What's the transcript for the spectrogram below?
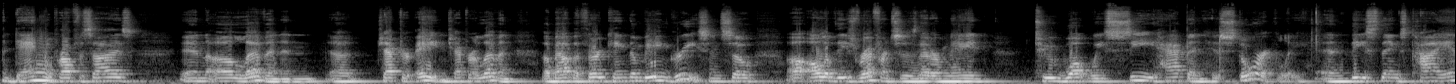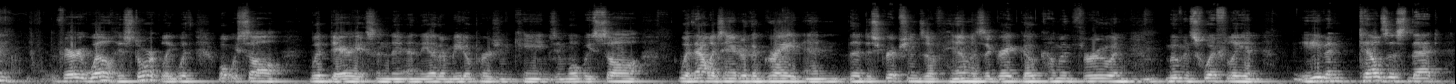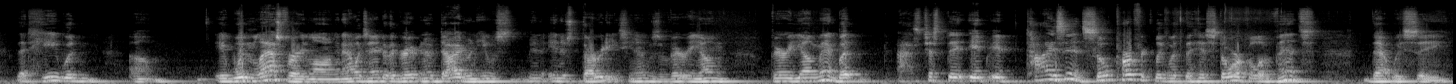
And Daniel prophesies in 11 and uh, chapter 8 and chapter 11 about the third kingdom being Greece. And so uh, all of these references that are made to what we see happen historically, and these things tie in very well historically with what we saw with Darius and the, and the other Medo Persian kings, and what we saw with Alexander the Great and the descriptions of him as a great goat coming through and mm-hmm. moving swiftly. And it even tells us that that he would um, it wouldn't last very long. And Alexander the Great you know, died when he was in his 30s. You know, he was a very young, very young man. But it's just it, it, it ties in so perfectly with the historical events that we see.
